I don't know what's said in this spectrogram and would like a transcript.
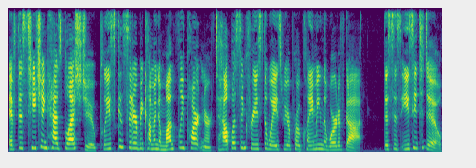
If this teaching has blessed you, please consider becoming a monthly partner to help us increase the ways we are proclaiming the Word of God. This is easy to do.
